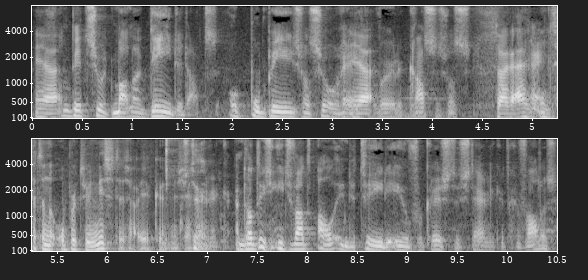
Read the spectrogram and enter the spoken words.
ja. van dit soort mannen deden dat. Ook Pompeius was zo rijk geworden, Crassus was Het waren eigenlijk rijk. ontzettende opportunisten, zou je kunnen zeggen. Sterk. En dat is iets wat al in de tweede eeuw voor Christus sterk het geval is.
